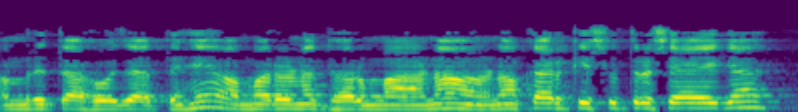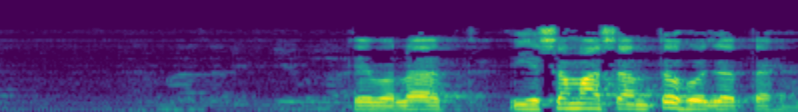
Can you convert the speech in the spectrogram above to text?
अमृता हो जाते हैं, अमरण धर्माण नकार की सूत्र से आएगा। केवलात। ये समासांत तो हो जाता है।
